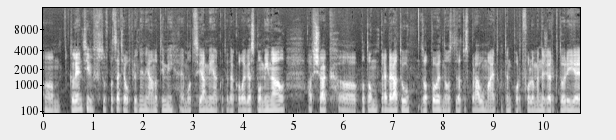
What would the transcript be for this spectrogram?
Um, klienti sú v podstate ovplyvnení áno tými emóciami, ako teda kolega spomínal, avšak uh, potom preberá tú zodpovednosť za tú správu majetku ten portfólio manažer, ktorý je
